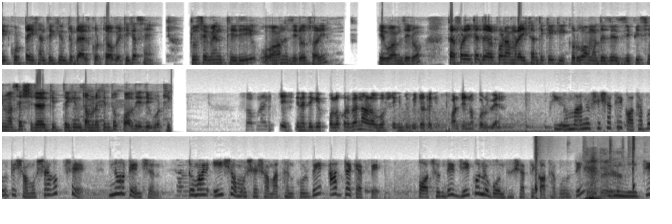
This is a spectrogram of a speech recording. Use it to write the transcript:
এই কোডটা এখান থেকে কিন্তু ডায়াল করতে হবে, ঠিক আছে? Two seven three one zero sorry A one zero তারপর এটা দেওয়ার পর আমরা এখান থেকে কি করব? আমাদের যে জিপি সিম আছে, সেটার কিন্তু আমরা কিন্তু কল দিয়ে দিব, ঠিক সো আপনারা কিন্তু স্ক্রিনের দিকে ফলো করবেন আর অবশ্যই কিন্তু ভিডিওটা কিন্তু কন্টিনিউ করবেন। প্রিয় মানুষের সাথে কথা বলতে সমস্যা হচ্ছে? নো টেনশন তোমার এই সমস্যার সমাধান করবে আড্ডা ক্যাফে পছন্দের যে কোনো বন্ধুর সাথে কথা বলতে তুমি নিজে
